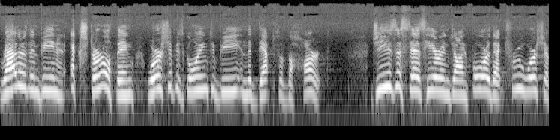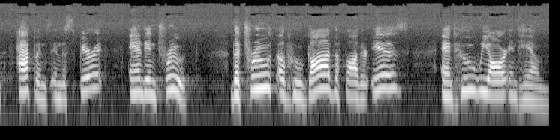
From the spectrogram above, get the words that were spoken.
Rather than being an external thing, worship is going to be in the depths of the heart. Jesus says here in John 4 that true worship happens in the Spirit and in truth. The truth of who God the Father is and who we are in Him.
